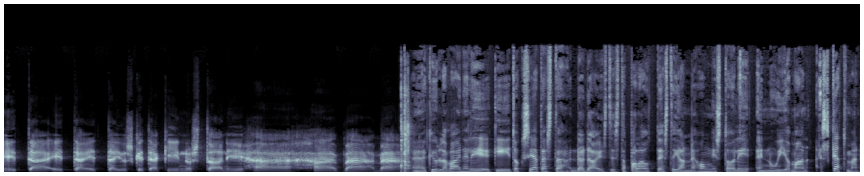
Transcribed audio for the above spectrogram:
että, että, että jos ketä kiinnostaa, niin hää, hää, mä, mä. Kyllä vain, eli kiitoksia tästä dadaistista palautteesta Janne Hongisto, eli Nuijamaan Skatman.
